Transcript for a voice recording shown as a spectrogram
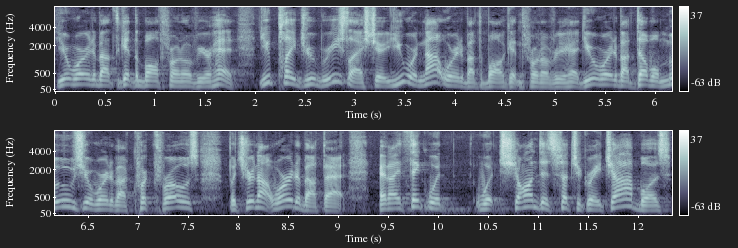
you're worried about getting the ball thrown over your head. You played Drew Brees last year, you were not worried about the ball getting thrown over your head. You were worried about double moves, you were worried about quick throws, but you're not worried about that. And I think what, what Sean did such a great job was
